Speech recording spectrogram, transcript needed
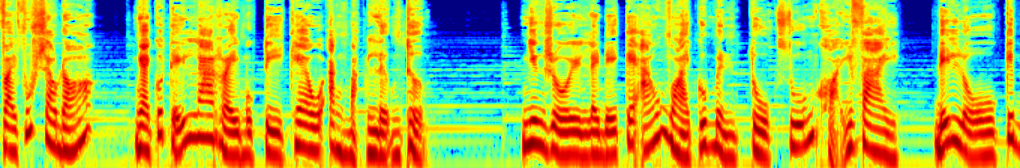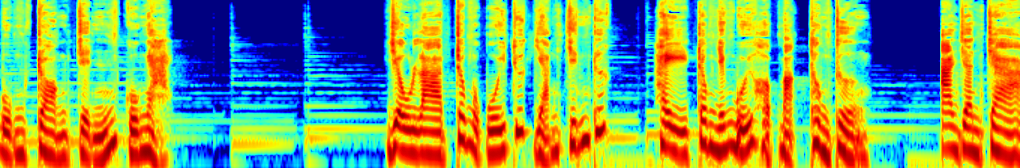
Vài phút sau đó, Ngài có thể la rầy một tỳ kheo ăn mặc lượm thượm. Nhưng rồi lại để cái áo ngoài của mình tuột xuống khỏi vai để lộ cái bụng tròn chỉnh của Ngài. Dầu là trong một buổi thuyết giảng chính thức hay trong những buổi họp mặt thông thường, Ajahn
